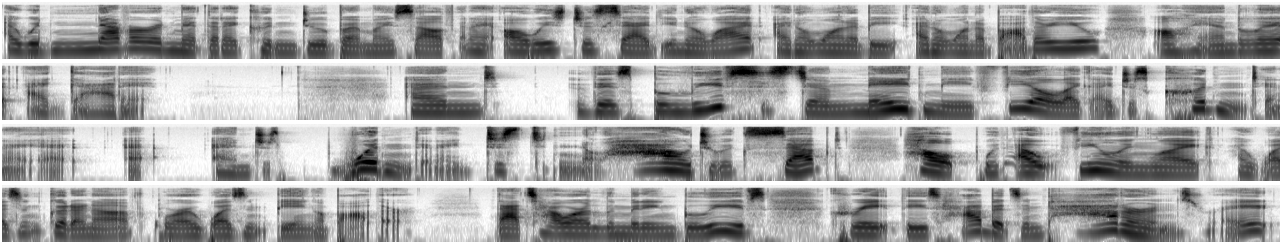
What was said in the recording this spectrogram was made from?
I would never admit that I couldn't do it by myself. And I always just said, you know what? I don't want to be, I don't want to bother you. I'll handle it. I got it. And this belief system made me feel like I just couldn't and I and just wouldn't and I just didn't know how to accept help without feeling like I wasn't good enough or I wasn't being a bother. That's how our limiting beliefs create these habits and patterns, right?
